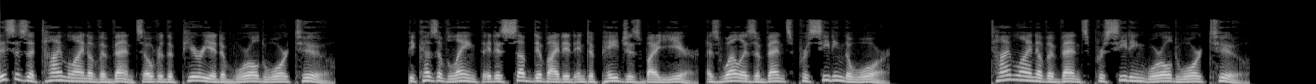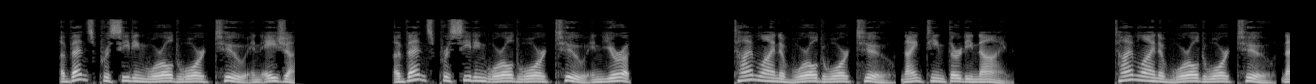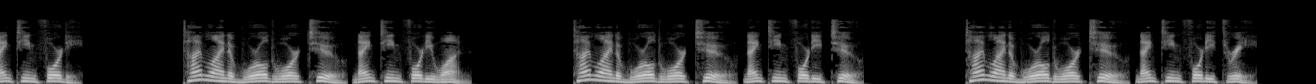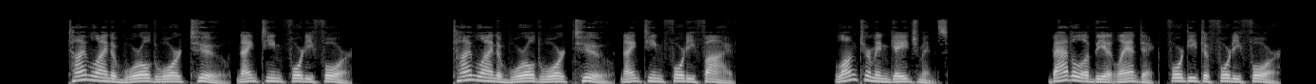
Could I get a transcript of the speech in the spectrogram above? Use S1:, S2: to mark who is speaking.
S1: This is a timeline of events over the period of World War II. Because of length it is subdivided into pages by year, as well as events preceding the war. Timeline of events preceding World War II Events preceding World War II in Asia. Events preceding World War II in Europe. Timeline of World War II 1939 Timeline of World War II 1940 Timeline of World War II 1941 Timeline of World War II 1942 Timeline of World War II 1943 Timeline of World War II 1944 Timeline of World War II 1945 Long-term engagements. Battle of the Atlantic 40 to 44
